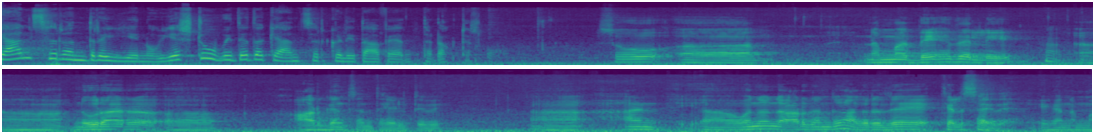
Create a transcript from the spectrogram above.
ಕ್ಯಾನ್ಸರ್ ಅಂದರೆ ಏನು? ಎಷ್ಟು ವಿಧದ ಕ್ಯಾನ್ಸರ್ಗಳಿದ್ದಾವೆ ಅಂತ ಡಾಕ್ಟರ್? ಸೊ ನಮ್ಮ ದೇಹದಲ್ಲಿ ನೂರಾರು ಆರ್ಗನ್ಸ್ ಅಂತ ಹೇಳ್ತೀವಿ. ಆ್ಯಂಡ್ ಒಂದೊಂದು ಆರ್ಗನ್ದು ಅದರದ್ದೇ ಕೆಲಸ ಇದೆ. ಈಗ ನಮ್ಮ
